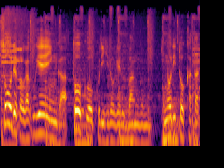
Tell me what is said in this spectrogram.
ッ僧侶と学芸員がトークを繰り広げる番組「祈りと形」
